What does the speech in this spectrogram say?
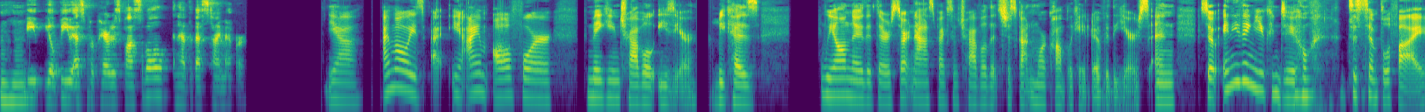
Mm-hmm. Be, you'll be as prepared as possible and have the best time ever. Yeah, I'm always, you know, I am all for making travel easier because we all know that there are certain aspects of travel that's just gotten more complicated over the years. And so anything you can do to simplify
